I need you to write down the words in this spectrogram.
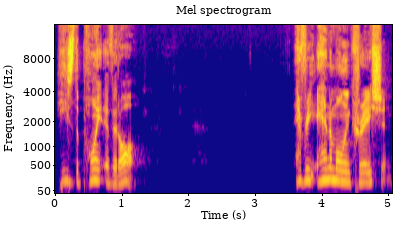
He's the point of it all. Every animal in creation.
